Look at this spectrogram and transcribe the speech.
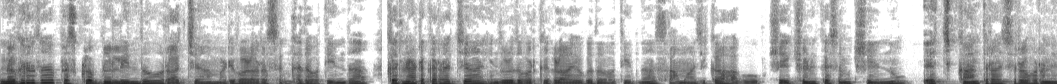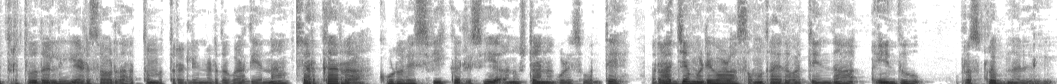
ನಗರದ ಪ್ರೆಸ್ ಕ್ಲಬ್ನಲ್ಲಿಂದು ರಾಜ್ಯ ಮಡಿವಾಳರ ಸಂಘದ ವತಿಯಿಂದ, ಕರ್ನಾಟಕ ರಾಜ್ಯ ಹಿಂದುಳಿದ ವರ್ಗಗಳ ಆಯೋಗದ ವತಿಯಿಂದ ಸಾಮಾಜಿಕ ಹಾಗೂ ಶೈಕ್ಷಣಿಕ ಸಮೀಕ್ಷೆಯನ್ನು ಎಚ್. ಕಾಂತರಾಜ್ ರವರ ನೇತೃತ್ವದಲ್ಲಿ ಎರಡ್ ಸಾವಿರದ ಹತ್ತೊಂಬತ್ತರಲ್ಲಿ ನಡೆದ ವರದಿಯನ್ನ ಸರ್ಕಾರ ಕೂಡಲೇ ಸ್ವೀಕರಿಸಿ ಅನುಷ್ಠಾನಗೊಳಿಸುವಂತೆ ರಾಜ್ಯ ಮಡಿವಾಳ ಸಮುದಾಯದ ವತಿಯಿಂದ ಇಂದು ಪ್ರೆಸ್ ಕ್ಲಬ್ನಲ್ಲಿ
